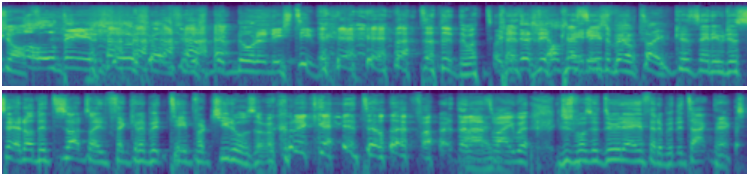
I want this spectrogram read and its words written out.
spending shops. all day in clothes shops and just ignoring his team. That's the thing. What Like, he doesn't have any said spare about- time. Chris said he was just sitting on the sideline thinking about tapered Cheetos that were going to get delivered, and that's why he he just wasn't doing anything about the tactics.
